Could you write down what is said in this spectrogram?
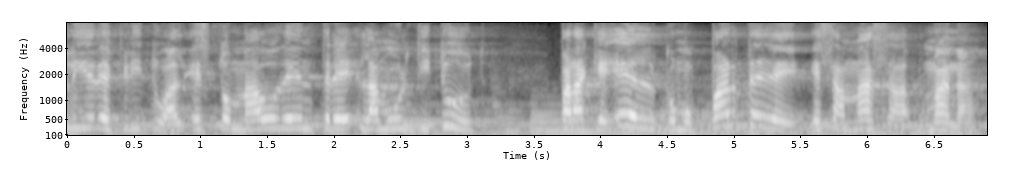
líder espiritual es tomado de entre la multitud para que él, como parte de esa masa humana,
